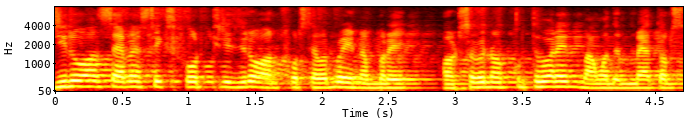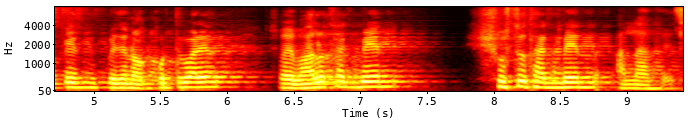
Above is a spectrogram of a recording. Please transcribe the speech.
zero one seven six four three zero one four seven four এই নম্বরে হোয়াটসঅ্যাপে নক করতে পারেন বা আমাদের ম্যাথ অন ফেসবুক পেজে নক করতে পারেন। সবাই ভালো থাকবেন, সুস্থ থাকবেন। আল্লাহ হাফেজ।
